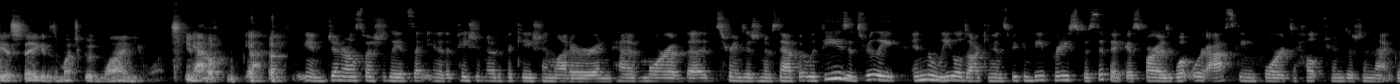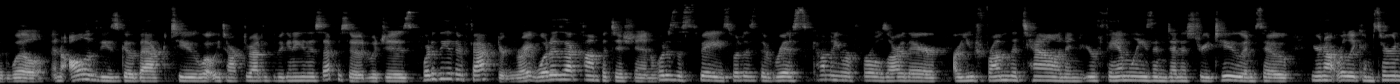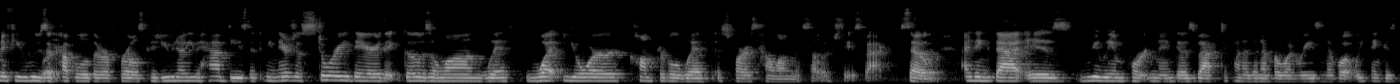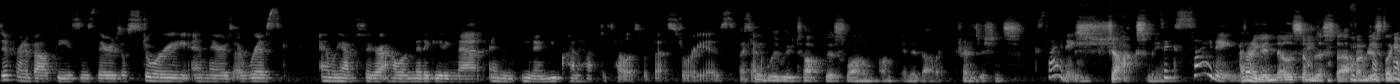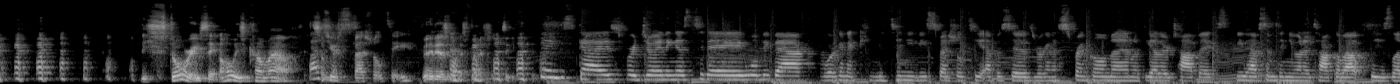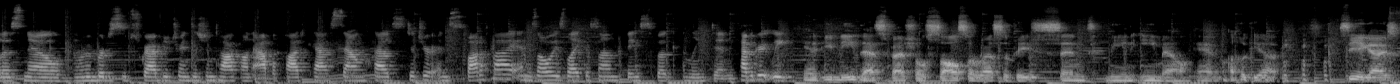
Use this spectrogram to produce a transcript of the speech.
you a steak and as much good wine you want. You Yeah. know? yeah, in general, especially it's that you know the patient notification letter and kind of more of the transition of staff. But with these, it's really in the legal documents we can be pretty specific as far as what we're asking for to help transition that goodwill. And all of these go back to what we talked about at the beginning of this episode, which is what are the other factors, right? What is that competition? What is the space? What is the risk? How many referrals are there? Are you from the town and your family's in dentistry too? And so you're not really concerned if you lose a couple of the referrals because you know you have these. I mean, there's a story there that goes along with what you're comfortable with as far as how long the seller stays back. So I think that is really important and goes back to kind of the number one reason of what we think is different about these is there's a story and there's a risk and we have to figure out how we're mitigating that and you know you kind of have to tell us what that story is. I so can't believe we've talked this long on endodontic transitions. exciting. It shocks me. It's exciting. I don't even know some of this stuff. I'm just like, these stories, they always come out. That's your specialty. It is my specialty. Thanks, guys, for joining us today. We'll be back. We're going to continue these specialty episodes. We're going to sprinkle them in with the other topics. If you have something you want to talk about, please let us know. Remember to subscribe to Transition Talk on Apple Podcasts, SoundCloud, Stitcher, and Spotify. And as always, like us on Facebook and LinkedIn. Have a great week. And if you need that special salsa recipe, send me an email and I'll hook you up. See you guys.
